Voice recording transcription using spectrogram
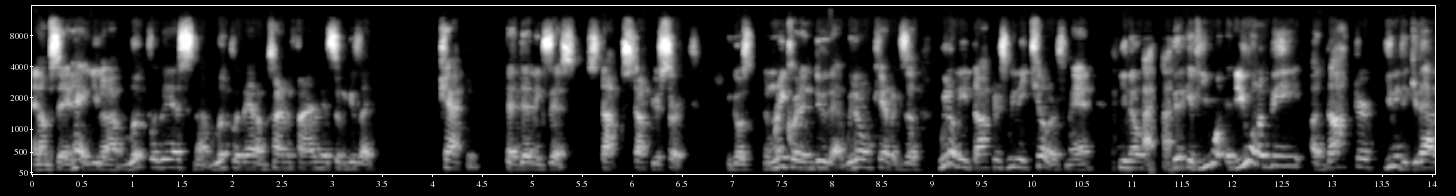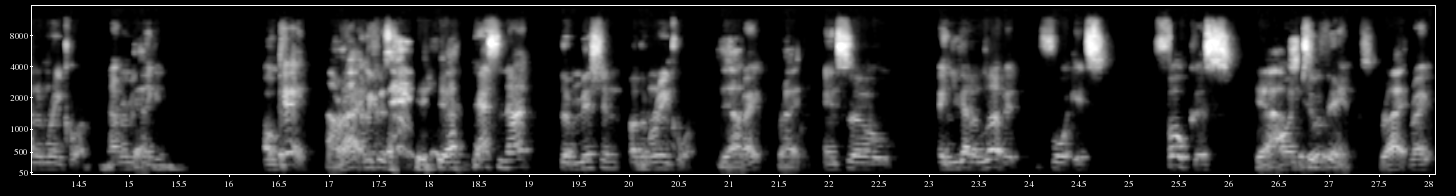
And I'm saying, hey, you know, I've looked for this and I've looked for that. I'm trying to find this. And he's like, Captain, that doesn't exist. Stop, stop your search. He goes, the Marine Corps didn't do that. We don't care because we don't need doctors. We need killers, man. You know, if you want, if you want to be a doctor, you need to get out of the Marine Corps. And I remember Yeah. thinking, okay, all right. I mean, because yeah. that's not the mission of the Marine Corps, Yeah. right? Right. And so, and you got to love it for its focus Yeah. on two things, Right. right?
